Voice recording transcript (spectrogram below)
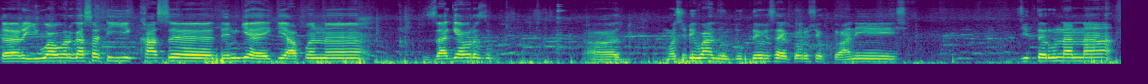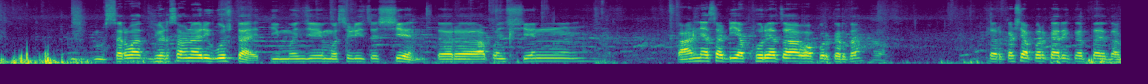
तर युवा वर्गासाठी ही खास अ, देणगी आहे की आपण अ, जाग्यावरच मसडी बांधून दुग्ध व्यवसाय करू शकतो. आणि जी तरुणांना सर्वात भेडसावणारी गोष्ट आहे ती म्हणजे मसडीचं शेण. तर आपण शेण काढण्यासाठी या खोऱ्याचा वापर करता. हो. तर कशा प्रकारे करता येतात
